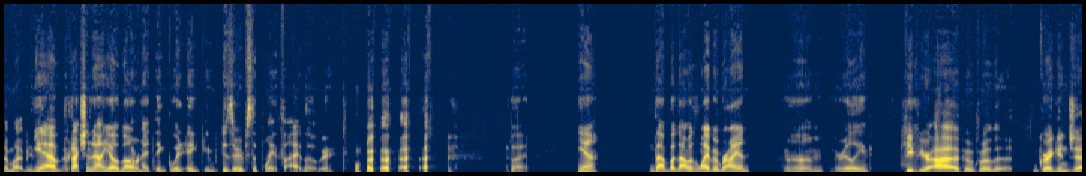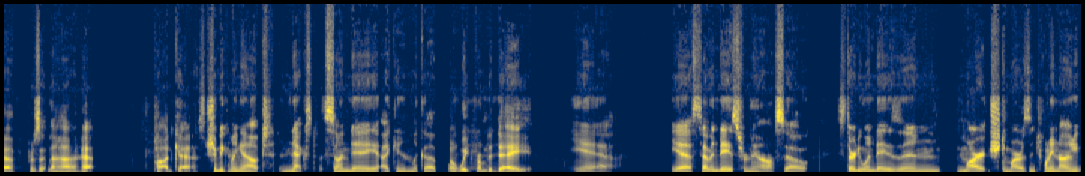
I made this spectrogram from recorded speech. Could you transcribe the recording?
it might be. Yeah, production value alone, I think would it deserves the point five over. But yeah, that. But that was Life of Brian. Um, really. Keep mm. your eye open for the Greg and Jeff present the High Hat podcast. should be coming out next Sunday. I can look up A week from today. Yeah. Yeah, seven days from now. So it's 31 days in March. Tomorrow's the 29th.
